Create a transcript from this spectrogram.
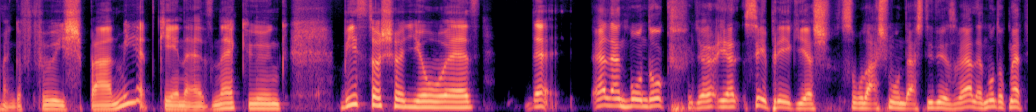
meg a főispán, miért kéne ez nekünk, biztos, hogy jó ez, de ellentmondok, ugye ilyen szép régies szólásmondást idézve ellentmondok, mert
